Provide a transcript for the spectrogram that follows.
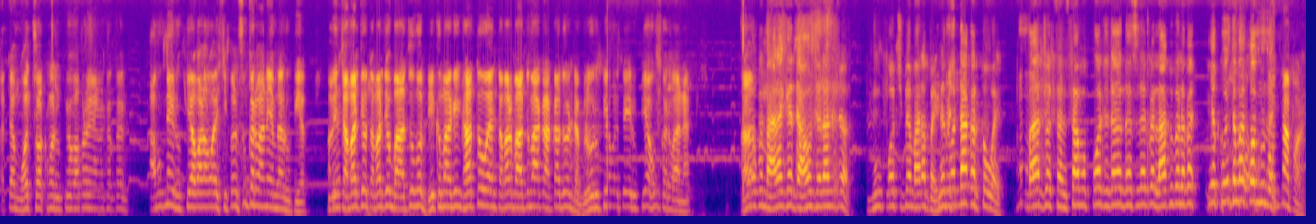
અત્યારે મોજ શોખમાં રૂપિયો વાપરો એના કરતાં અમુક નહીં રૂપિયા વાળા હોય છે પણ શું કરવાના એમના રૂપિયા? હવે તમારે જો તમારે જો બાજુમાં ભીખ માગીને ખાતો હોય અને તમારા બાજુમાં આ કાકા જો ઢગલો રૂપિયા હોય તો એ રૂપિયા શું કરવાના? હા? મારા ઘેર જાઓ જરા હું પાંચ રૂપિયા મારા ભાઈને દોડ ના કરતો હોય. બાર જો સંસ્થામાં પાંચ હજાર દસ હજાર રૂપિયા લાખ રૂપિયા લગાય એ કોઈ તમારે કોમનું નહીં. ના પણ.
